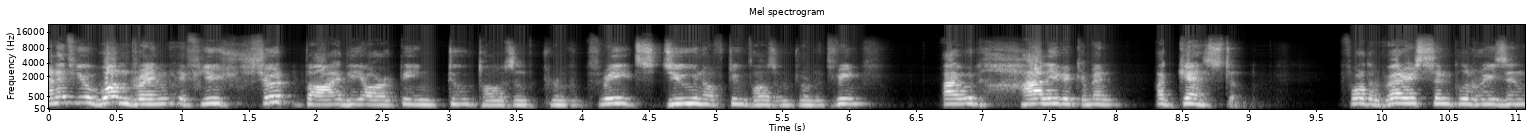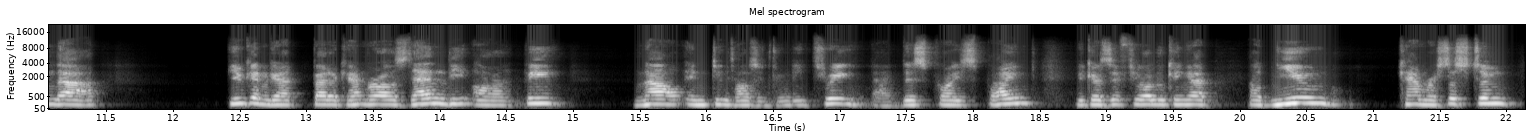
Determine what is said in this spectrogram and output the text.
And if you're wondering if you should buy the RP in 2023, it's June of 2023, I would highly recommend against it for the very simple reason that you can get better cameras than the RP now in 2023 at this price point. Because if you're looking at a new camera system,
